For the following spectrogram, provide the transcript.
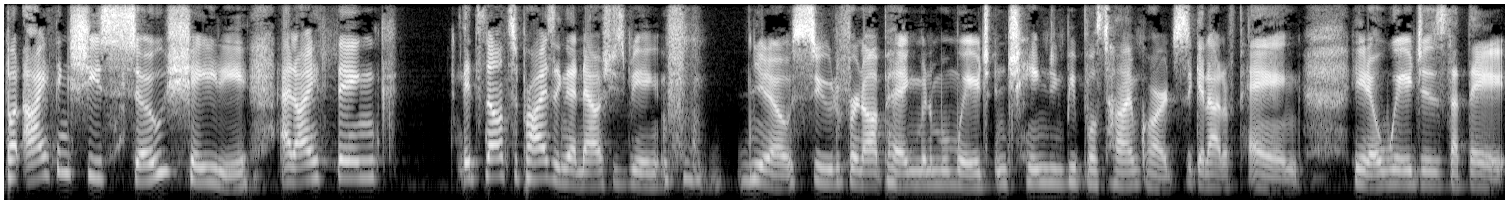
But I think she's so shady. And I think it's not surprising that now she's being, you know, sued for not paying minimum wage and changing people's time cards to get out of paying, you know, wages that they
